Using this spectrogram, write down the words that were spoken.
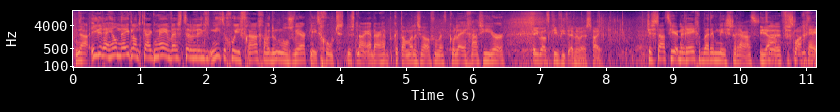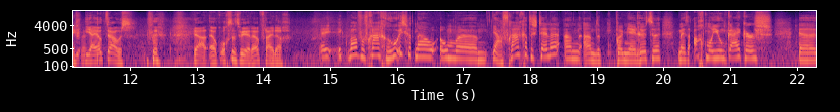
Nou, iedereen, heel Nederland kijkt mee en wij stellen niet- de goede vragen. We doen ons werk niet goed. Dus nou ja, daar heb ik het dan wel eens over met collega's hier. Ewout Kiefiet, NOS. Hi. Je staat hier in de regen bij de ministerraad te verslag geven. Jij ook trouwens. ja, elke ochtend weer hè, op vrijdag. Hey, ik wou voor vragen, hoe is het nou om uh, ja, vragen te stellen aan, aan de premier Rutte met 8 miljoen kijkers uh, uh,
